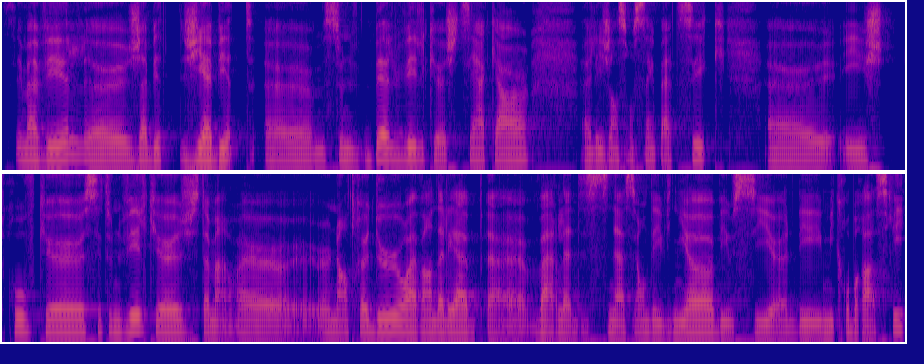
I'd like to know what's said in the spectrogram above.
C'est ma ville. Euh, j'habite, j'y habite. Euh, c'est une belle ville que je tiens à cœur. les gens sont sympathiques. et je trouve que c'est une ville que, justement, un entre-deux avant d'aller vers la destination des vignobles et aussi des microbrasseries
